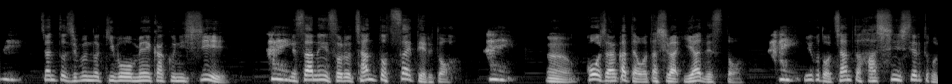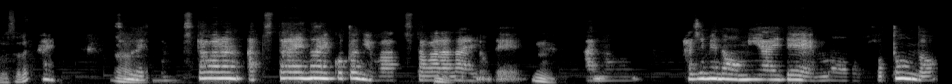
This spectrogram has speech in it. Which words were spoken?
はい。ちゃんと自分の希望を明確にし、はいで、。さらにそれをちゃんと伝えていると。はい。うん。こうじゃなかったら私は嫌ですと。はい。いうことをちゃんと発信してるってことですよね。はいうんそうですね。伝わらん、あ、伝えないことには伝わらないので、うん。あの、初めのお見合いでもうほとんど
